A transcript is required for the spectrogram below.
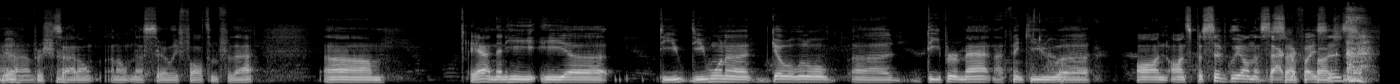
Yeah, Um, for sure. So I don't I don't necessarily fault him for that. Um, yeah, and then he he. Uh, do you do you want to go a little uh, deeper, Matt? I think you uh, on on specifically on the sacrifices, Sacrifices.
